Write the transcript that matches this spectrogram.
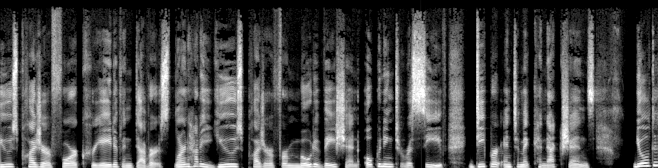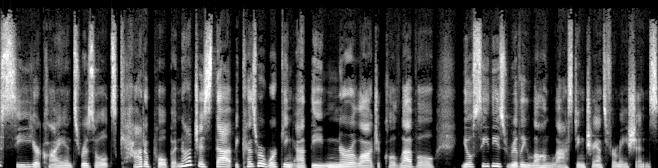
use pleasure for creative endeavors, learn how to use pleasure for motivation, opening to receive deeper intimate connections, you'll just see your clients' results catapult. But not just that, because we're working at the neurological level, you'll see these really long lasting transformations.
